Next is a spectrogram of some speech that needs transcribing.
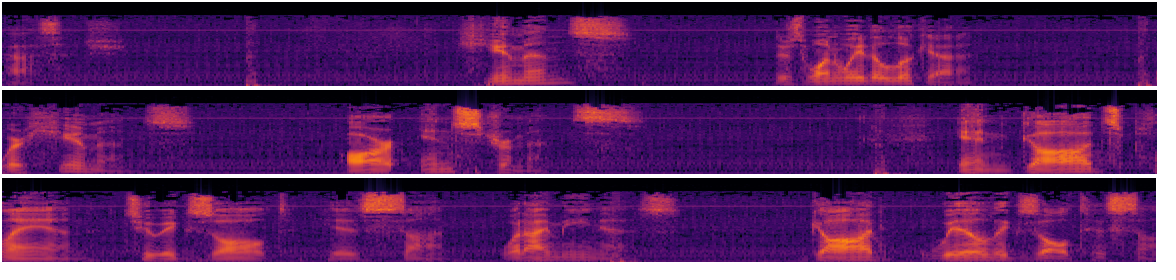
passage. Humans, there's one way to look at it. Where humans are instruments in God's plan to exalt his Son. What I mean is, God will exalt his Son.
